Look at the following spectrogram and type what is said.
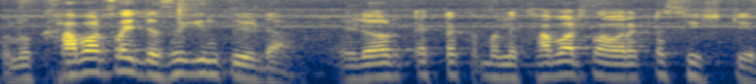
মানে খাবার চাইতেছে কিন্তু এটা। এটার একটা মানে খাবার চাওয়ার একটা সিস্টেম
